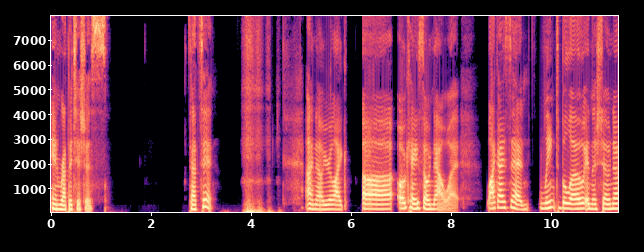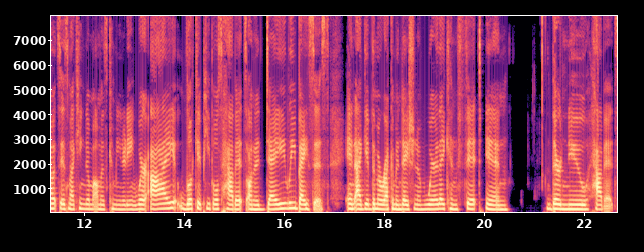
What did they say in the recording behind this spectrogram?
and repetitious. That's it. I know you're like, uh, okay, so now what? Like I said, linked below in the show notes is my Kingdom Mamas community where I look at people's habits on a daily basis and I give them a recommendation of where they can fit in their new habits.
